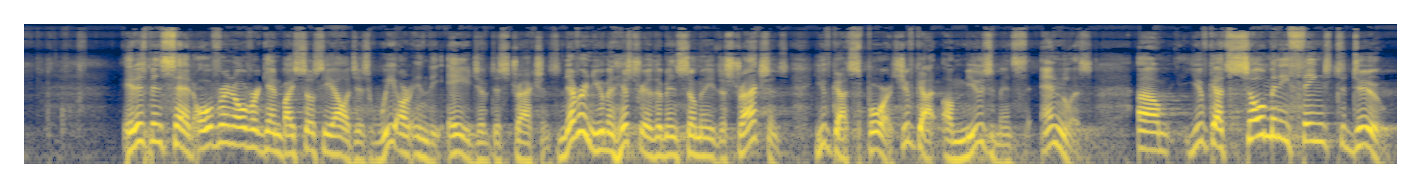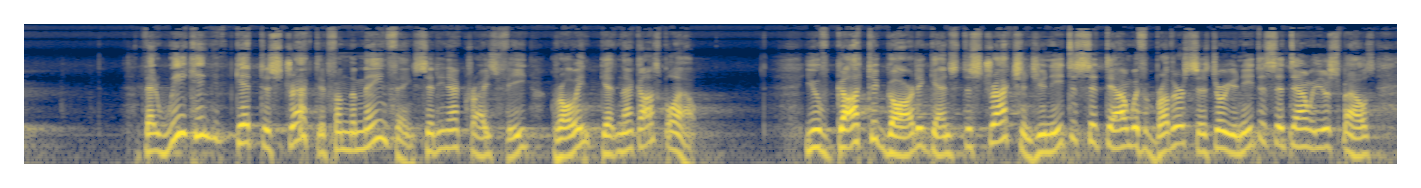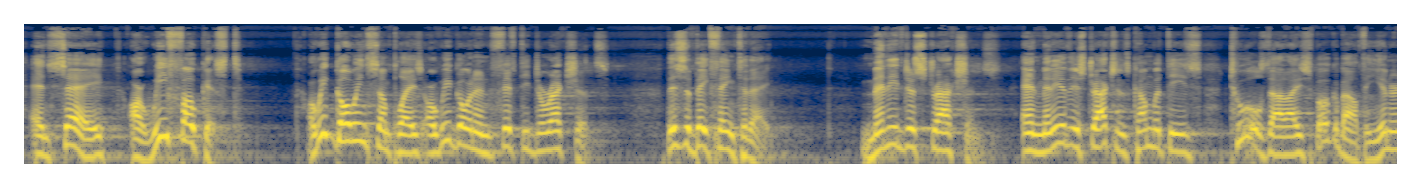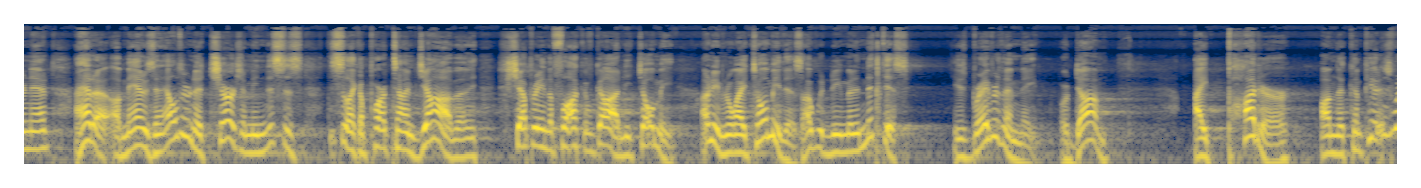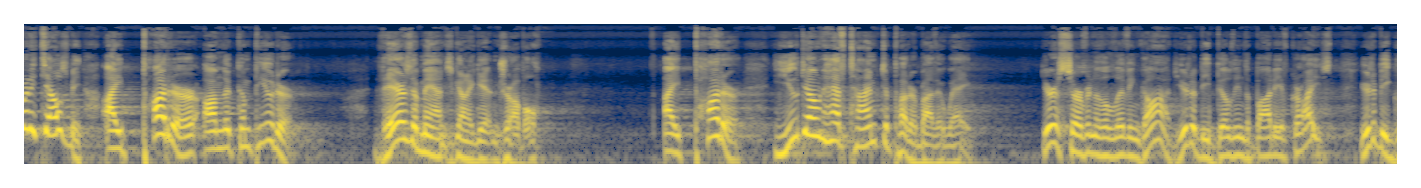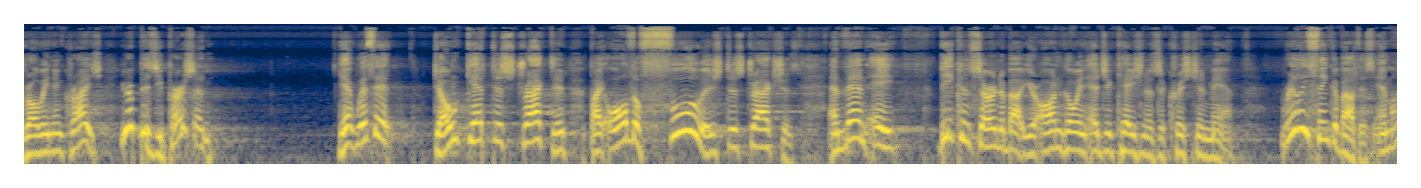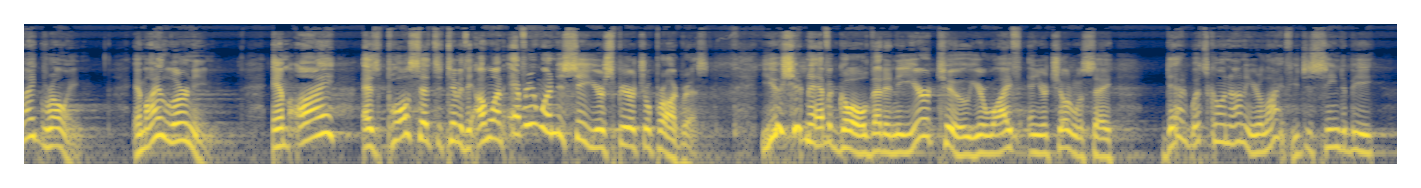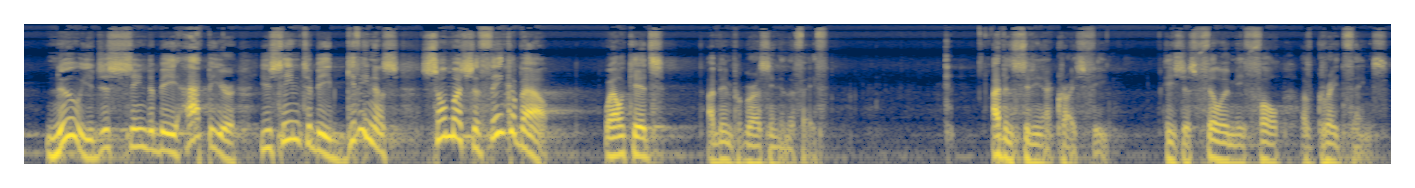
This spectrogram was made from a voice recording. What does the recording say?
It has been said over and over again by sociologists we are in the age of distractions. Never in human history have there been so many distractions. You've got sports, you've got amusements, endless. Um, you've got so many things to do that we can get distracted from the main thing sitting at Christ's feet, growing, getting that gospel out. You've got to guard against distractions. You need to sit down with a brother or sister, or you need to sit down with your spouse and say, Are we focused? Are we going someplace? Are we going in 50 directions? This is a big thing today. Many distractions. And many of the distractions come with these tools that I spoke about, the internet. I had a, a man who's an elder in a church. I mean, this is, this is like a part time job, I mean, shepherding the flock of God. And he told me, I don't even know why he told me this. I wouldn't even admit this. He's braver than me or dumb. I putter on the computer. This is what he tells me. I putter on the computer. There's a man's going to get in trouble. I putter. You don't have time to putter, by the way. You're a servant of the living God. You're to be building the body of Christ. You're to be growing in Christ. You're a busy person. Get with it. Don't get distracted by all the foolish distractions. And then a be concerned about your ongoing education as a Christian man. Really think about this. Am I growing? Am I learning? Am I, as Paul said to Timothy, I want everyone to see your spiritual progress. You shouldn't have a goal that in a year or two, your wife and your children will say, Dad, what's going on in your life? You just seem to be new. You just seem to be happier. You seem to be giving us so much to think about. Well, kids, I've been progressing in the faith. I've been sitting at Christ's feet. He's just filling me full of great things.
